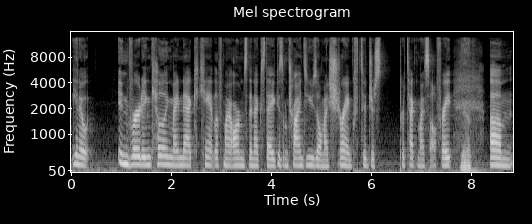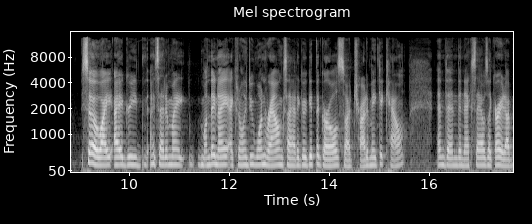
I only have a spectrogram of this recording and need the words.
you know inverting, killing my neck, can't lift my arms the next day because I'm trying to use all my strength to just protect myself, right? Yeah. Um, so I, I agreed. I said in my Monday night, I could only do one round because I had to go get the girls. So I try to make it count. And then the next day I was like, all right, I'm,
